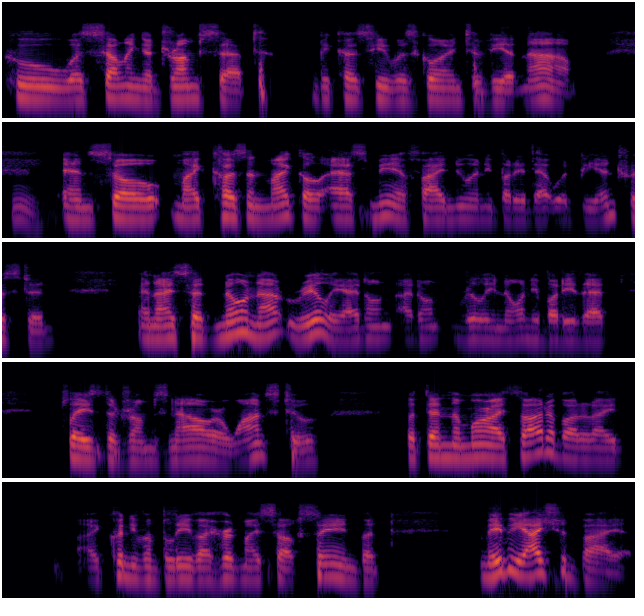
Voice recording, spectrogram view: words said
who was selling a drum set because he was going to Vietnam. Hmm. And so my cousin Michael asked me if I knew anybody that would be interested. And I said, no, not really. I don't I don't really know anybody that plays the drums now or wants to. But then the more I thought about it, I I couldn't even believe I heard myself saying, but maybe I should buy it.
